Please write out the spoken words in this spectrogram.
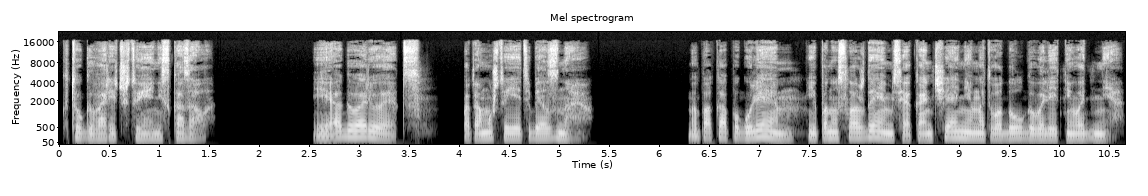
Кто говорит, что я не сказала? Я говорю, Эц, потому что я тебя знаю. Мы пока погуляем и понаслаждаемся окончанием этого долгого летнего дня.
